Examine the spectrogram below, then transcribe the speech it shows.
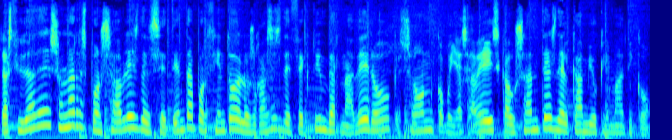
Las ciudades son las responsables del 70% de los gases de efecto invernadero, que son, como ya sabéis, causantes del cambio climático.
